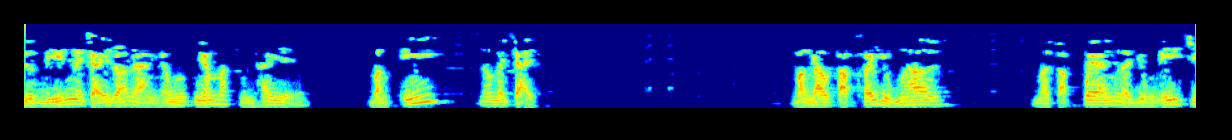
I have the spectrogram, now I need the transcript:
đường điển nó chạy rõ ràng. Trong lúc nhắm mắt mình thấy vậy, bằng ý nó mới chạy. Ban đầu tập phải dùng hơi, mà tập quen là dùng ý chỉ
